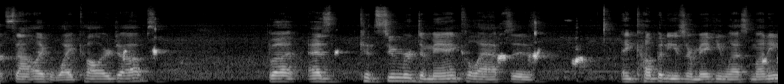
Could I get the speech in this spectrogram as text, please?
it's not like white collar jobs. But as consumer demand collapses and companies are making less money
